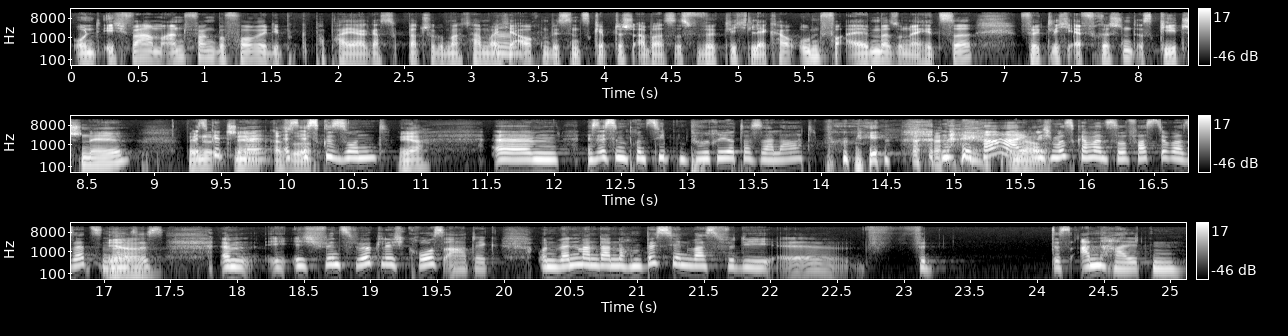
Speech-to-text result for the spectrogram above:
Und ich war am Anfang, bevor wir die Papaya Gazpacho gemacht haben, war Hm. ich ja auch ein bisschen skeptisch, aber es ist wirklich lecker und vor allem bei so einer Hitze wirklich erfrischend. Es geht schnell. Wenn Es du- geht schnell, ne, also, es ist gesund. ja. Ähm, es ist im Prinzip ein pürierter Salat. naja, eigentlich muss, kann man es so fast übersetzen. ne? Genau. Ja. Es ist, ähm, ich ich finde es wirklich großartig. Und wenn man dann noch ein bisschen was für die, äh, für das Anhalten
